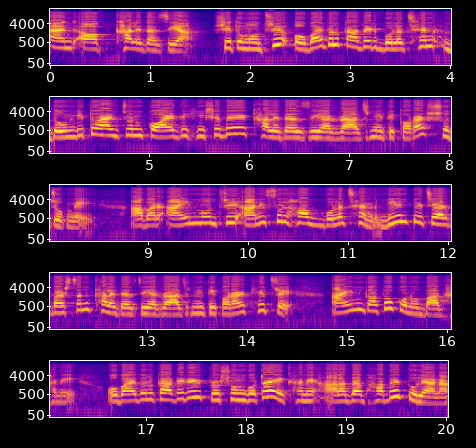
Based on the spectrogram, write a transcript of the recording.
end of Khaleda Zia. সেতুমন্ত্রী ওবায়দুল কাদের বলেছেন, দণ্ডিত একজন কয়েদি হিসেবে খালেদা জিয়ার রাজনীতি করার সুযোগ নেই। আবার আইনমন্ত্রী আনিসুল হক বলেছেন, বিএনপি চেয়ারপারসন খালেদা জিয়ার রাজনীতি করার ক্ষেত্রে আইনগত কোনো বাধা নেই। ওবায়দুল কাদেরের প্রসঙ্গটা এখানে আলাদাভাবে তুলে আনা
